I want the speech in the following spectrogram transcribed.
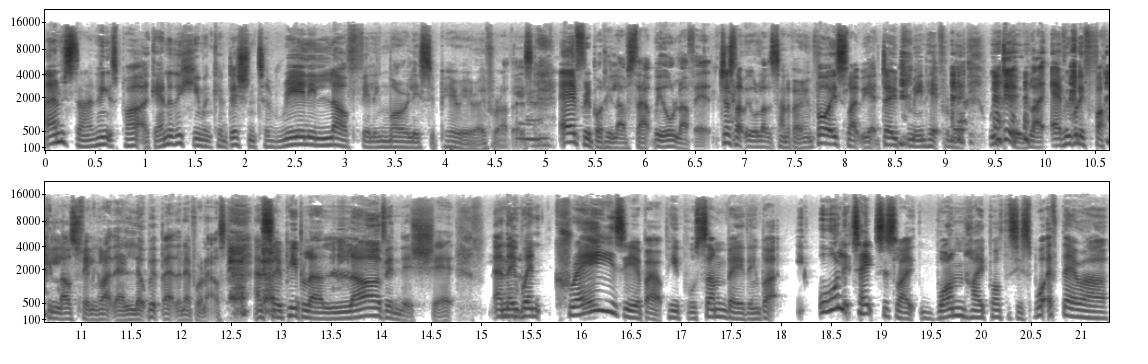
I understand. I think it's part again of the human condition to really love feeling morally superior over others. Everybody loves that. We all love it. Just like we all love the sound of our own voice. Like we get dopamine hit from it. We do. Like everybody fucking loves feeling like they're a little bit better than everyone else. And so people are loving this shit. And they went crazy about people sunbathing, but all it takes is like one hypothesis. What if there are,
